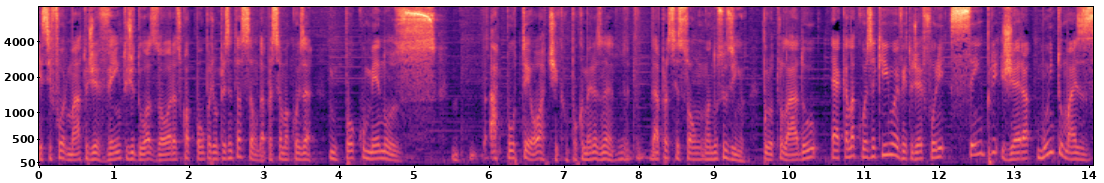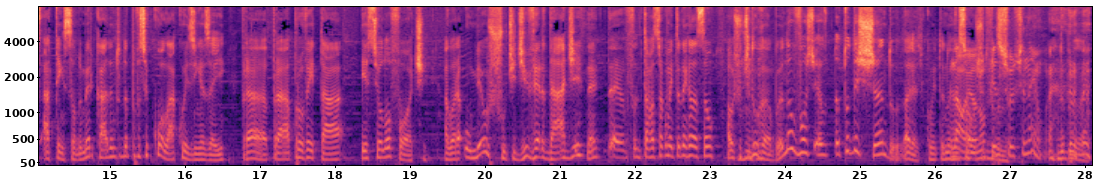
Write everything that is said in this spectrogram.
esse formato de evento de duas horas com a pompa de uma apresentação. Dá pra ser uma coisa um pouco menos apoteótica, um pouco menos, né? Dá pra ser só um anúnciozinho. Por outro lado, é aquela coisa que um evento de iPhone sempre gera muito mais atenção do mercado, então dá pra você colar coisinhas aí pra aproveitar esse holofote. Agora, o meu chute de verdade, né? Eu tava só comentando em relação ao chute do Rambo. Eu não vou. Eu, eu tô deixando. Olha, comentando em relação Não, eu ao não chute do fiz chute nenhum. Do Bruno. né?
